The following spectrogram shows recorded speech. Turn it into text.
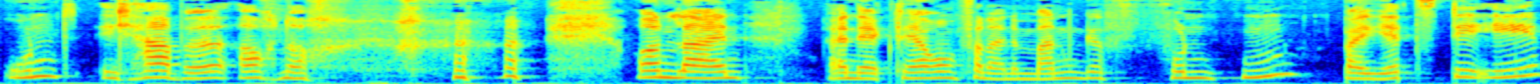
Und ich habe auch noch online eine Erklärung von einem Mann gefunden bei jetzt.de.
